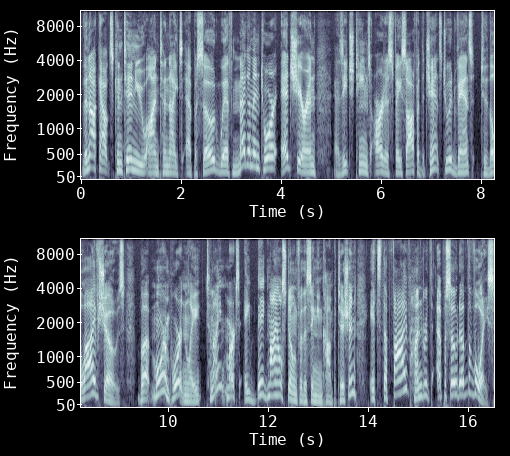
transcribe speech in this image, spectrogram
The knockouts continue on tonight's episode with Mega Mentor Ed Sheeran as each team's artists face off at the chance to advance to the live shows. But more importantly, tonight marks a big milestone for the singing competition. It's the 500th episode of The Voice,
